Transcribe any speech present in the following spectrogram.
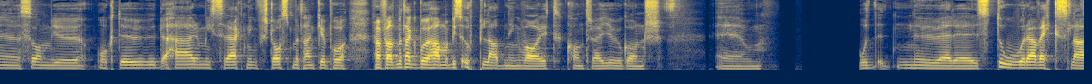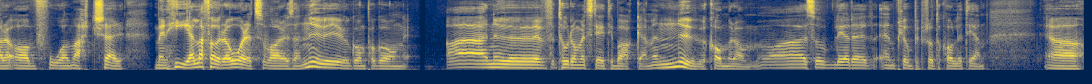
Eh, som ju åkte ur det här, missräkning förstås med tanke på... Framförallt med tanke på hur Hammarbys uppladdning varit kontra Djurgårdens. Ehm, och nu är det stora växlar av få matcher. Men hela förra året så var det så här, nu är Djurgården på gång. Ah, nu tog de ett steg tillbaka, men nu kommer de. Ah, så blev det en plump i protokollet igen. Uh,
